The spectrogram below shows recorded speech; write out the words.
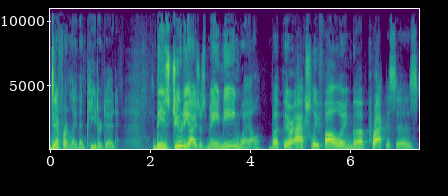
differently than Peter did. These Judaizers may mean well, but they're actually following the practices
